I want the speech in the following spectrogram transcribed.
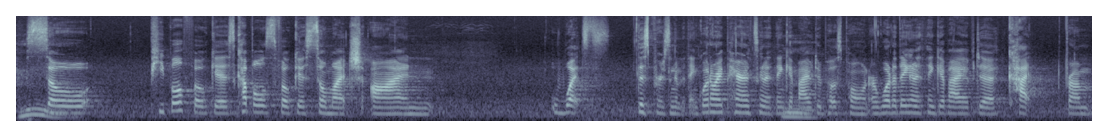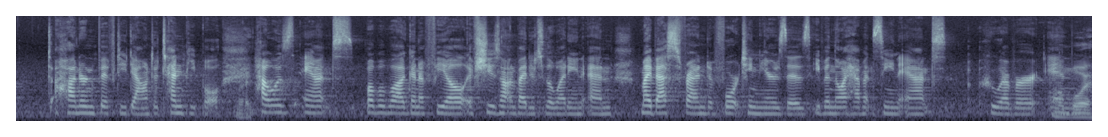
Hmm. So people focus, couples focus so much on what's this person going to think? What are my parents going to think if I have Hmm. to postpone? Or what are they going to think if I have to cut from 150 down to 10 people? Right. How is Aunt blah, blah, blah going to feel if she's not invited to the wedding? And my best friend of 14 years is, even though I haven't seen Aunt whoever in Oh,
